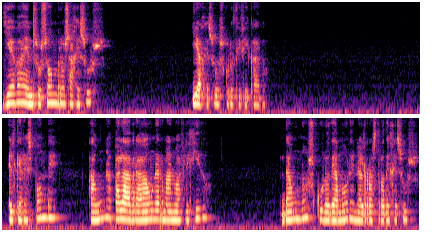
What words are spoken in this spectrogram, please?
lleva en sus hombros a Jesús y a Jesús crucificado. El que responde a una palabra a un hermano afligido, da un ósculo de amor en el rostro de Jesús.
